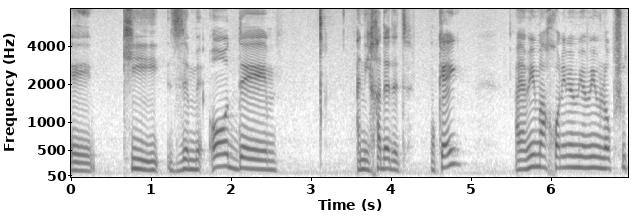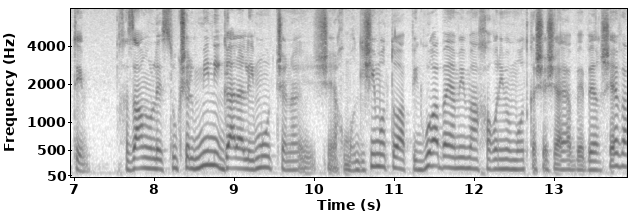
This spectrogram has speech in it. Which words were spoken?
אה, כי זה מאוד, אני אחדד את זה, אוקיי? הימים האחרונים הם ימים לא פשוטים. חזרנו לסוג של מיני גל אלימות שאנחנו מרגישים אותו, הפיגוע בימים האחרונים המאוד קשה שהיה בבאר שבע.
